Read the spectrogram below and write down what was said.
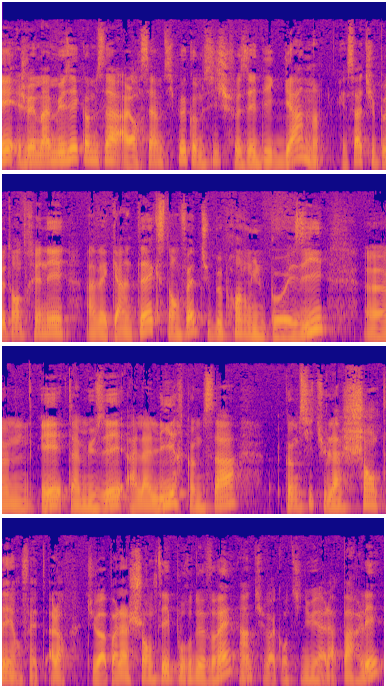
Et je vais m'amuser comme ça. Alors c'est un petit peu comme si je faisais des gammes. Et ça, tu peux t'entraîner avec un texte. En fait, tu peux prendre une poésie euh, et t'amuser à la lire comme ça, comme si tu la chantais en fait. Alors tu vas pas la chanter pour de vrai. Hein, tu vas continuer à la parler,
